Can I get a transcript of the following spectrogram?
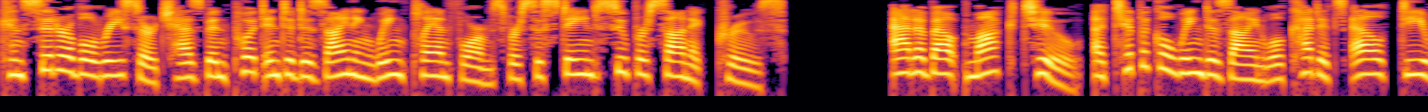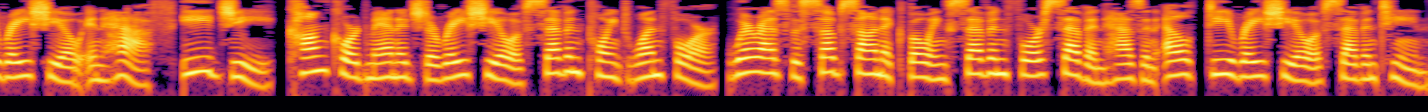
considerable research has been put into designing wing planforms for sustained supersonic cruise. At about Mach 2, a typical wing design will cut its L-D ratio in half e.g., Concorde managed a ratio of 7.14, whereas the subsonic Boeing 747 has an L-D ratio of 17.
